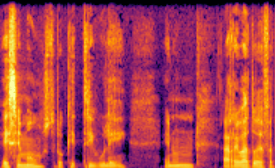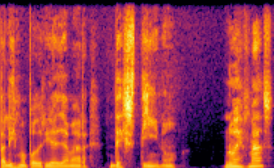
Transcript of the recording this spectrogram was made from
Ese monstruo que Tribulé, en un arrebato de fatalismo podría llamar destino, no es más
